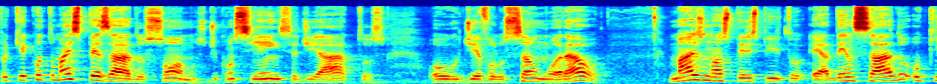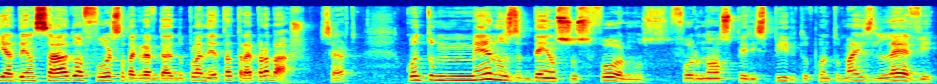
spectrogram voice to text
porque quanto mais pesados somos de consciência, de atos ou de evolução moral, mais o nosso perispírito é adensado, o que é adensado, a força da gravidade do planeta atrai para baixo, certo? Quanto menos densos formos, for o nosso perispírito, quanto mais leve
